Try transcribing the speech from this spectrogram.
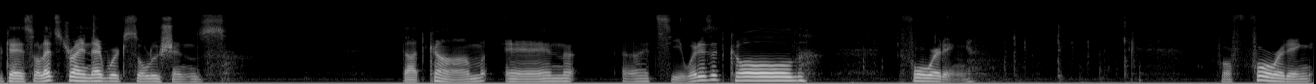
Okay, so let's try networksolutions.com and uh, let's see, what is it called? Forwarding. For forwarding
